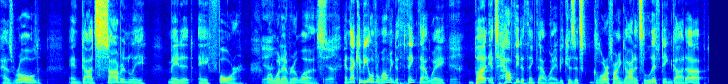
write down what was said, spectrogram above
has rolled, and God sovereignly made it a four. Yeah. Or whatever it was. Yeah. And that can be overwhelming to think that way, Yeah. but it's healthy to think that way because it's glorifying God, it's lifting God up,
